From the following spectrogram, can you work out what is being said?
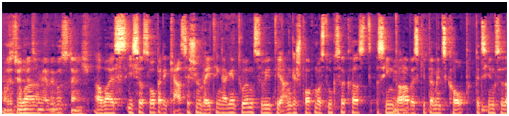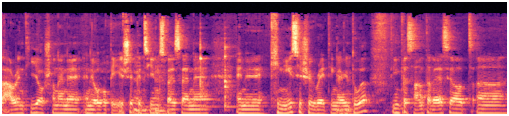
Aber das wird mir jetzt mehr bewusst, denke ich. Aber es ist ja so, bei den klassischen Ratingagenturen, so wie die angesprochen, was du gesagt hast, sind mhm. da, aber es gibt ja mit Scope bzw. RT auch schon eine, eine europäische mhm. bzw. Eine, eine chinesische Ratingagentur, mhm. die interessanterweise hat äh,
